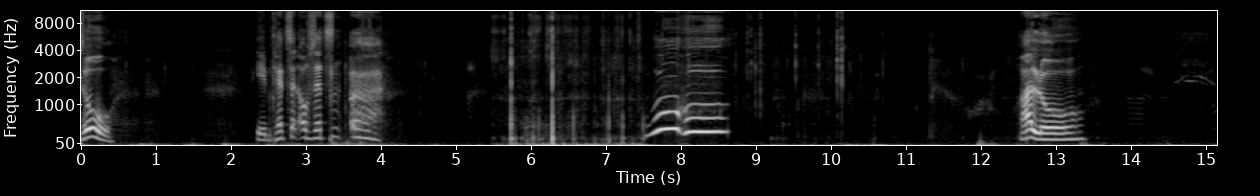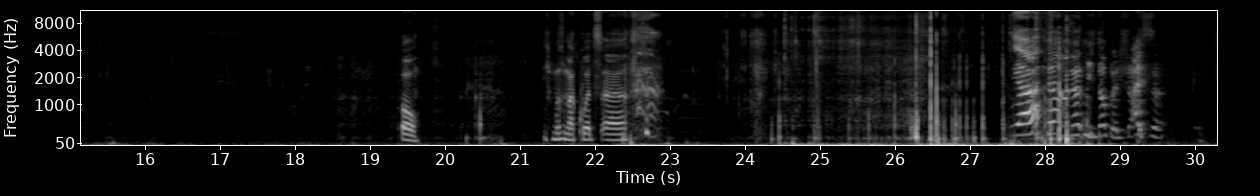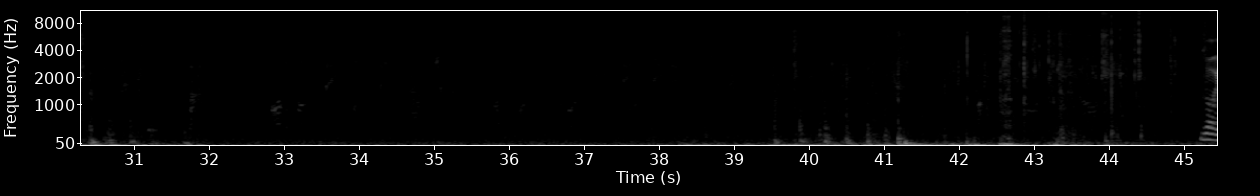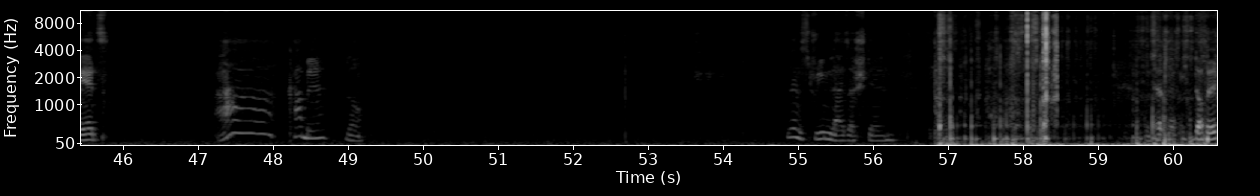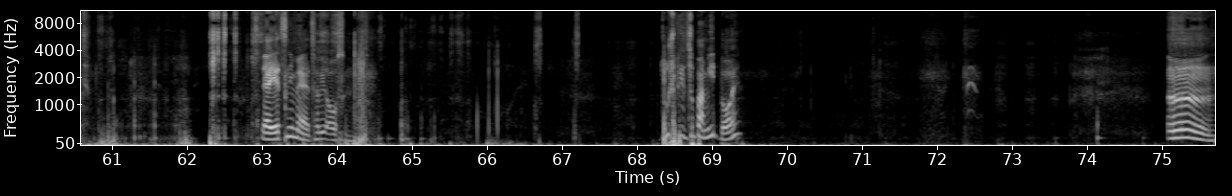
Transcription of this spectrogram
So. Eben Headset aufsetzen. Uh. Wuhu. Hallo. Oh. Ich muss mal kurz. Äh ja, man hört mich doppelt. Scheiße. So, jetzt. Ah, Kabel. So. Den Stream leiser stellen. Sonst hört man mich doppelt. Ja, jetzt nicht mehr. Jetzt habe ich ausgemacht. Du spielst Super Meat Boy? Äh.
